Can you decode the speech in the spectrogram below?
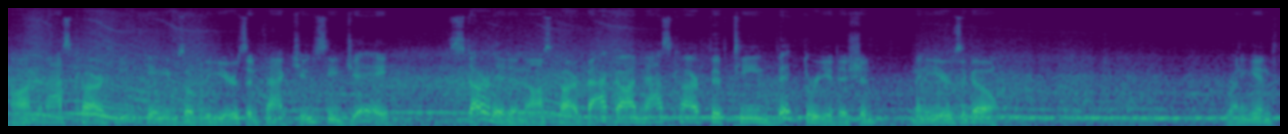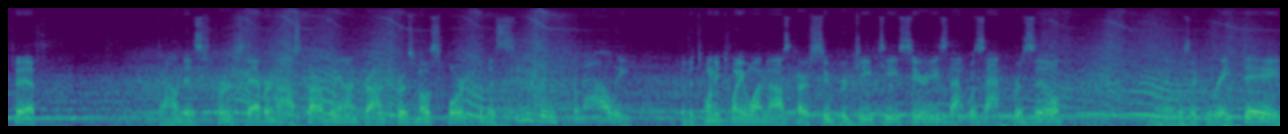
on the NASCAR Heat Games over the years. In fact, Juicy J started in NASCAR back on NASCAR 15 Victory Edition many years ago. Running in fifth. Found his first ever NASCAR win on Gran Turismo Sport for the season finale for the 2021 NOSSCAR Super GT Series. That was at Brazil. And it was a great day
